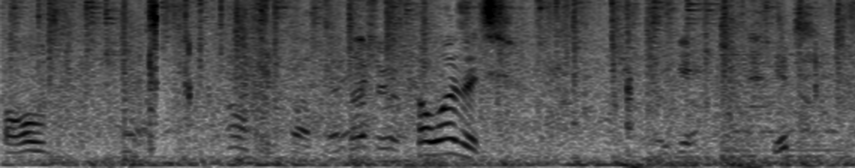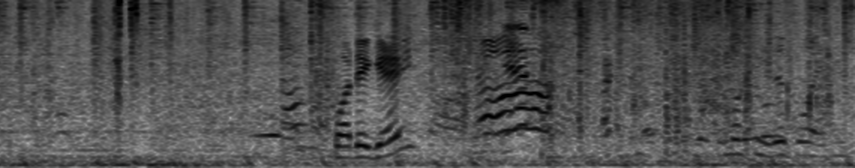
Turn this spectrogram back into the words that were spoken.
Cold. How was it? Okay. Good. Var det gøy? Ja! Du må si det på engelsk.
